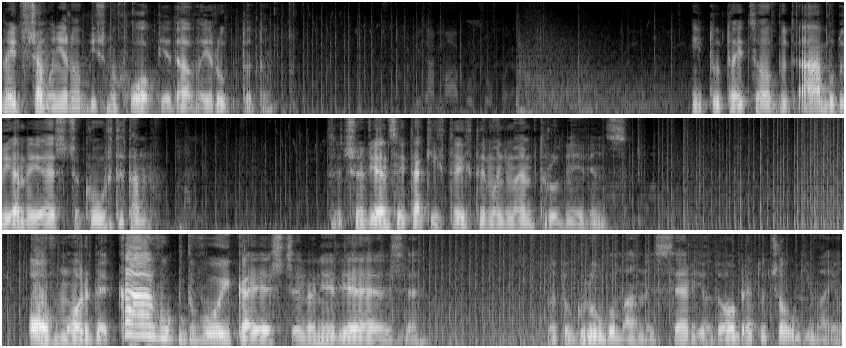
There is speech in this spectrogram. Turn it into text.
No i czemu nie robisz? No chłopie, dawaj, rób to to. I tutaj co? Bud A, budujemy jeszcze, kurde, tam. Czym więcej takich tych, tym oni mają trudniej, więc... O, w mordę. Kawuk dwójka jeszcze, no nie wierzę. No to grubo mamy, serio. Dobre tu czołgi mają.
